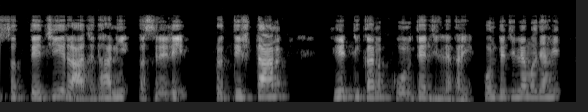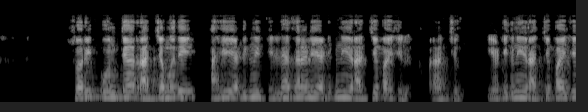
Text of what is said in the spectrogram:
सत्तेची राजधानी असलेले प्रतिष्ठान हे ठिकाण कोणत्या जिल्ह्यात आहे? कोणत्या जिल्ह्यामध्ये आहे? सॉरी कोणत्या राज्यामध्ये आहे? या ठिकाणी जिल्ह्यात झालेले या ठिकाणी राज्य पाहिजे. राज्य. या ठिकाणी राज्य पाहिजे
